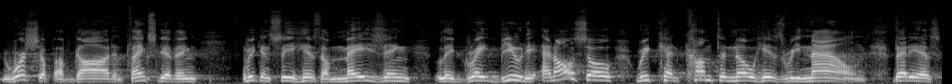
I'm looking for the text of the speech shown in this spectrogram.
worship of God and thanksgiving. We can see his amazingly great beauty, and also we can come to know his renown. That is,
